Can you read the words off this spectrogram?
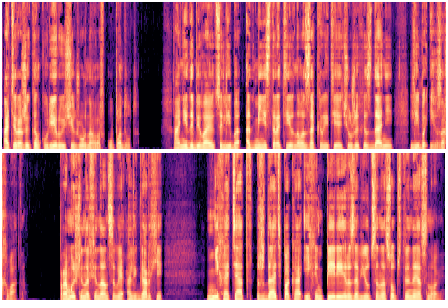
а тиражи конкурирующих журналов упадут. Они добиваются либо административного закрытия чужих изданий, либо их захвата. Промышленно-финансовые олигархи не хотят ждать, пока их империи разовьются на собственной основе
